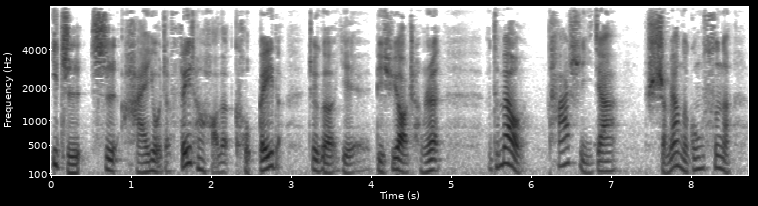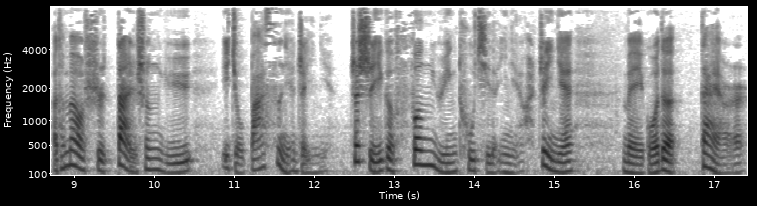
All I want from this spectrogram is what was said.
一直是还有着非常好的口碑的。这个也必须要承认 Atmel 它是一家。什么样的公司呢？Atmel 是诞生于一九八四年这一年，这是一个风云突起的一年啊！这一年，美国的戴尔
